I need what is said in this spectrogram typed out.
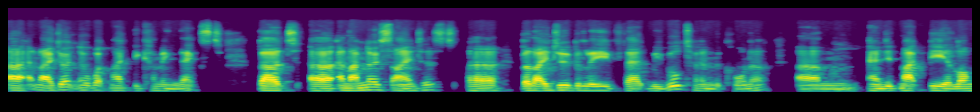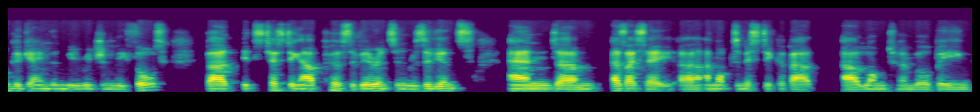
uh, and I don't know what might be coming next. But uh, and I'm no scientist, uh, but I do believe that we will turn the corner, um, and it might be a longer game than we originally thought. But it's testing our perseverance and resilience. And um, as I say, uh, I'm optimistic about our long-term well-being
